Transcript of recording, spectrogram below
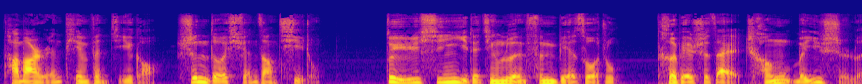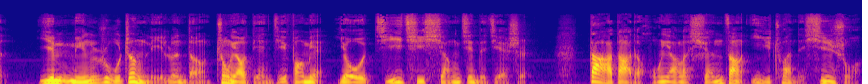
他们二人天分极高，深得玄奘器重。对于新译的经论分别作注，特别是在成唯识论、因明入正理论等重要典籍方面，有极其详尽的解释，大大的弘扬了玄奘译传的新说。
